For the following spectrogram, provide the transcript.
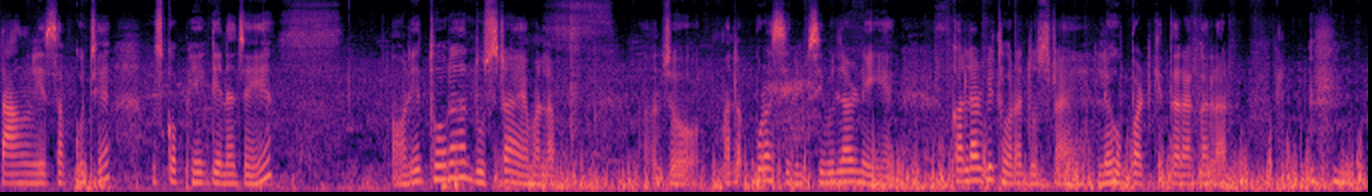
टांग ये सब कुछ है उसको फेंक देना चाहिए। और ये थोड़ा दूसरा है मतलब जो मतलब पूरा सिमिलर नहीं है कलर भी थोड़ा दूसरा है लेहोपर्ड की तरह कलर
